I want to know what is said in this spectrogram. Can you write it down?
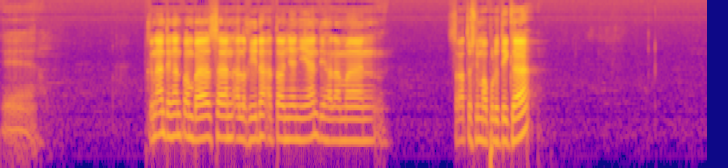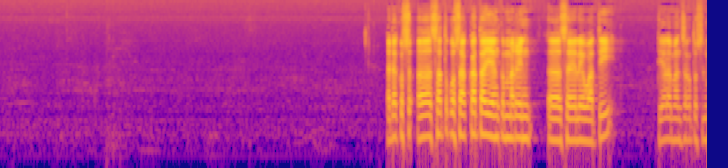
Ya berkenaan dengan pembahasan al-ghina atau nyanyian di halaman 153 ada kos, uh, satu kosakata yang kemarin uh, saya lewati di halaman 153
